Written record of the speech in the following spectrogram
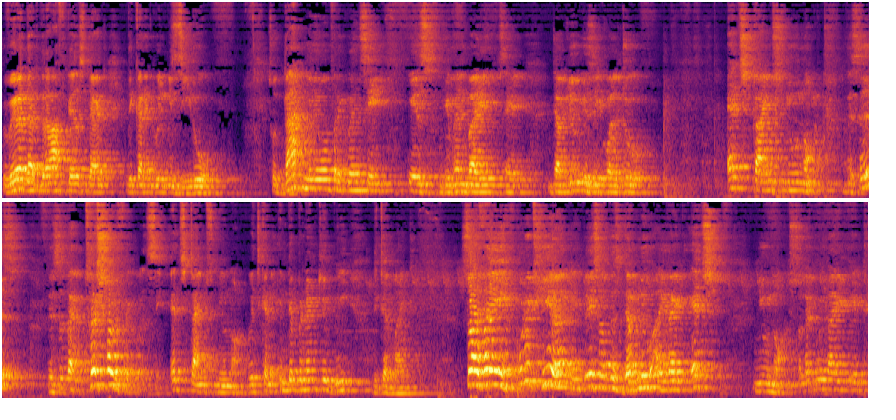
where that graph tells that the current will be zero. So that minimum frequency is given by say w is equal to h times nu naught. This is this is the threshold frequency, h times nu naught, which can independently be determined. So if I put it here in place of this w, I write h nu naught. So let me write it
